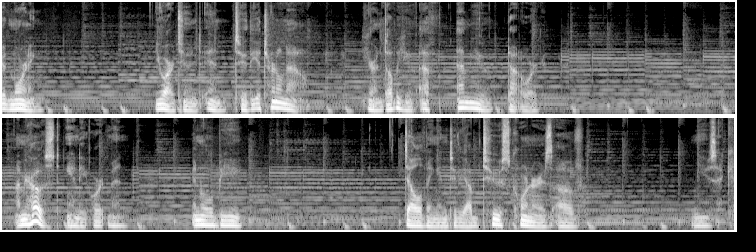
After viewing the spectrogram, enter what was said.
Good morning. You are tuned in to the Eternal Now here on WFMU.org. I'm your host, Andy Ortmann, and we'll be delving into the obtuse corners of music.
